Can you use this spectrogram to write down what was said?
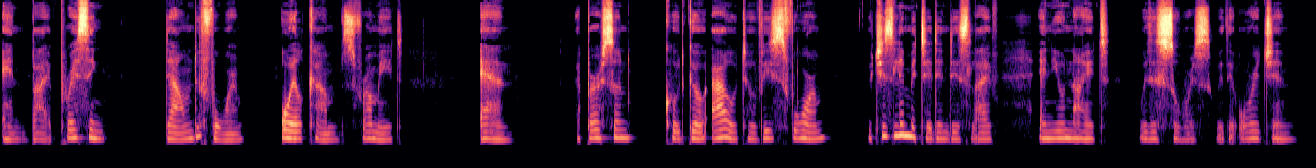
And by pressing down the form, oil comes from it, and a person could go out of his form, which is limited in this life, and unite with the source, with the origin,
